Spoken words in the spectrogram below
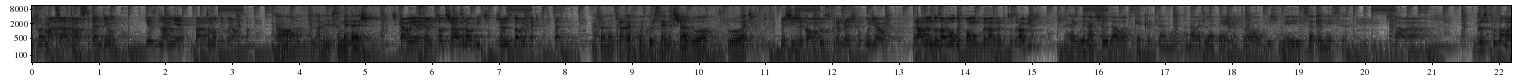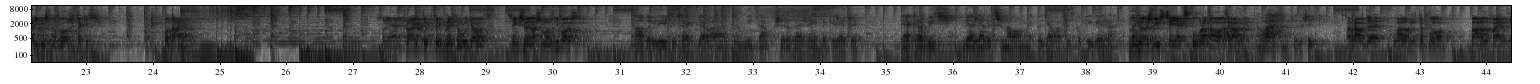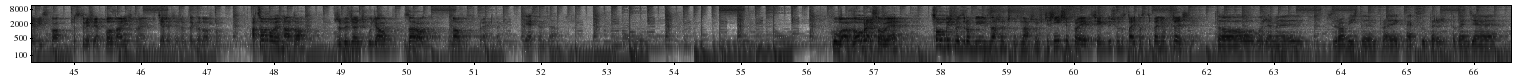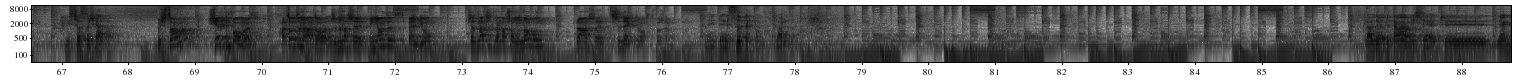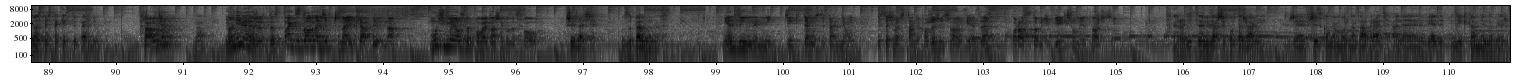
Informacja na temat stypendium jest dla mnie bardzo motywująca. No, dla mnie w sumie też. Ciekawy jestem, co trzeba zrobić, żeby zdobyć takie stypendium. Na pewno trochę w konkursach by trzeba było spróbować. Myślisz, że konkurs, w którym braliśmy udział razem do zawodu, pomógłby nam, żeby to zrobić? No jakby nam się udało, tak jak rok temu, a nawet lepiej, no to byśmy mieli wysokie miejsce. Hmm, ciekawe. Może spróbowalibyśmy złożyć jakieś podania. W sumie projekty, w których braliśmy udział, zwiększyły nasze możliwości. No, dowiedzieliśmy się jak działa prądnica przy rowerze i takie rzeczy. Jak robić wieżę wytrzymałą, jak to działa wszystko w tych wieżach. No i oczywiście, jak współpracować razem. No właśnie, przede wszystkim. Naprawdę uważam, że to było bardzo fajne zjawisko, przez które się poznaliśmy i cieszę się, że do tego doszło. A co powiesz na to, żeby wziąć udział za rok w nowych projektach? Jestem za. Kuba, wyobraź sobie, co byśmy zrobili w naszym, w naszym wcześniejszym projekcie, gdybyśmy dostali to stypendium wcześniej. To możemy zrobić ten projekt tak super, że to będzie Mistrzostwo Świata. Wiesz co? Świetny pomysł. A co ty na to, żeby nasze pieniądze ze stypendium przeznaczyć na naszą nową planszę 3D, którą stworzymy? No i to jest super pomysł, bardzo. Klaudia pytała mnie się, czy jak dostać takie stypendium. Klaudia? No, No nie wierzę, to jest tak zdolna dziewczyna i kreatywna. Musimy ją zwerbować do naszego zespołu. przyda się, uzupełni nas. Między innymi dzięki temu stypendium jesteśmy w stanie pożyczyć swoją wiedzę oraz zdobyć większe umiejętności. Rodzice mi zawsze powtarzali, że wszystko nam można zabrać, ale wiedzy nikt nam nie zabierze.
